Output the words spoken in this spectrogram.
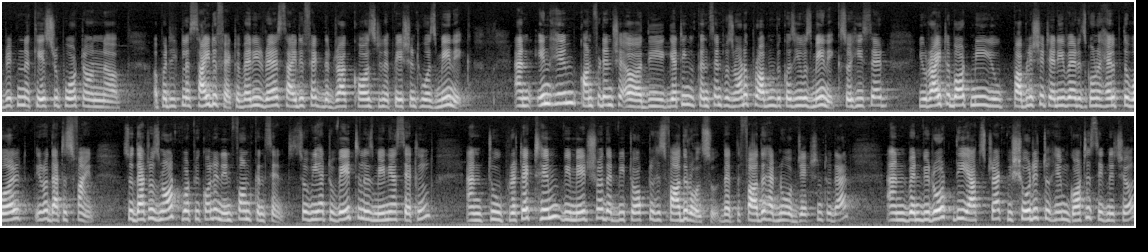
written a case report on uh, a particular side effect, a very rare side effect the drug caused in a patient who was manic. And in him, confidential, uh, the getting consent was not a problem because he was manic. So he said, you write about me, you publish it anywhere, it's going to help the world, you know, that is fine. So that was not what we call an informed consent. So we had to wait till his mania settled and to protect him, we made sure that we talked to his father also, that the father had no objection to that. And when we wrote the abstract, we showed it to him, got his signature.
